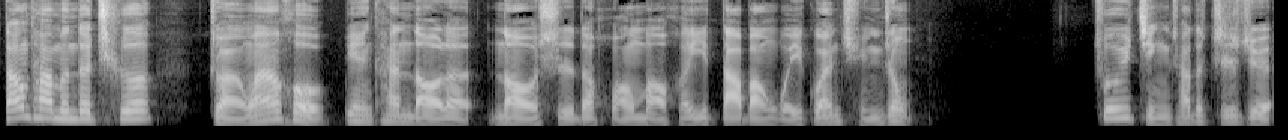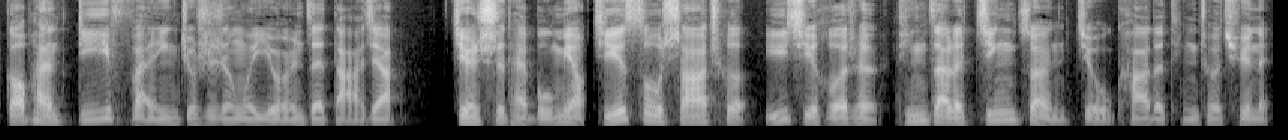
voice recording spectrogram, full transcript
当他们的车转弯后，便看到了闹事的黄毛和一大帮围观群众。出于警察的直觉，高盼第一反应就是认为有人在打架。见事态不妙，急速刹车，一气呵成停在了金钻酒咖的停车区内。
